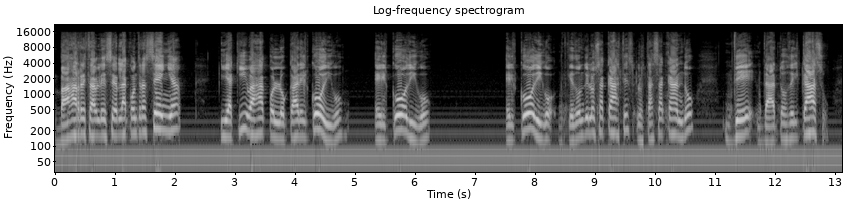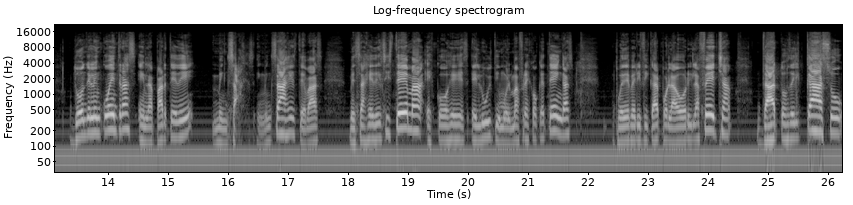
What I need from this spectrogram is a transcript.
Vas a restablecer la contraseña y aquí vas a colocar el código, el código, el código que donde lo sacaste, lo estás sacando de datos del caso. ¿Dónde lo encuentras? En la parte de mensajes. En mensajes te vas mensaje del sistema, escoges el último, el más fresco que tengas, puedes verificar por la hora y la fecha, datos del caso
